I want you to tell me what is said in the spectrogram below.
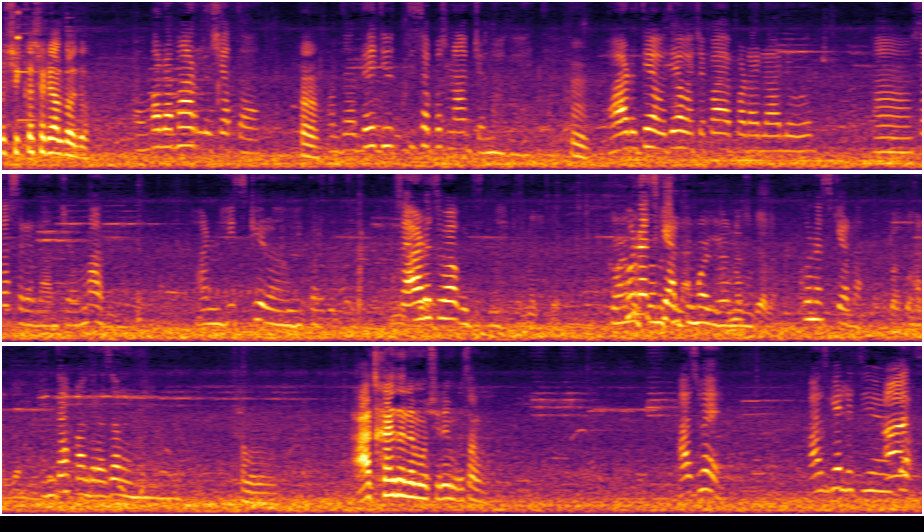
शिकासाठी आलता होतो मला मारलं शेतात. हा. आता लय दिवस दिसापासून आमच्या माग आहेत. हम्म. देव देवाच्या पाया पडायला आल्यावर अं, सासऱ्याला आमच्या मारलं. आणि हीच केलं हे करतात साडच वागू देत नाही. खूनच केला. खूनच केला. आणि दहा पंधरा जणांनी आज काय झालं मावशी? नेमकं सांगा. आज वय आज गेले ती आज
